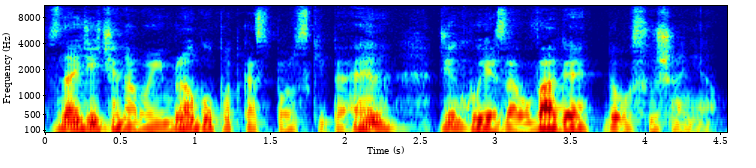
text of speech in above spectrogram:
znajdziecie na moim blogu podcastpolski.pl. Dziękuję za uwagę, do usłyszenia.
